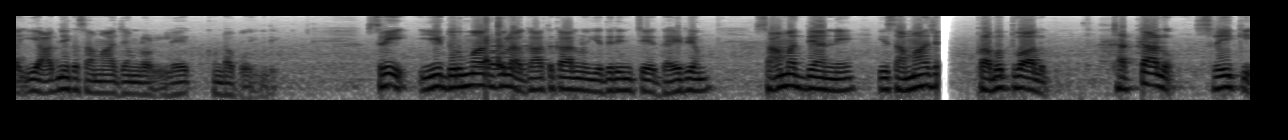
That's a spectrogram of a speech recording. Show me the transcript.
ఈ ఆధునిక సమాజంలో లేకుండా పోయింది. స్త్రీ ఈ దుర్మార్గుల ఘాతకాలను ఎదిరించే ధైర్యం సామర్థ్యాన్ని ఈ సమాజ ప్రభుత్వాలు చట్టాలు స్త్రీకి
